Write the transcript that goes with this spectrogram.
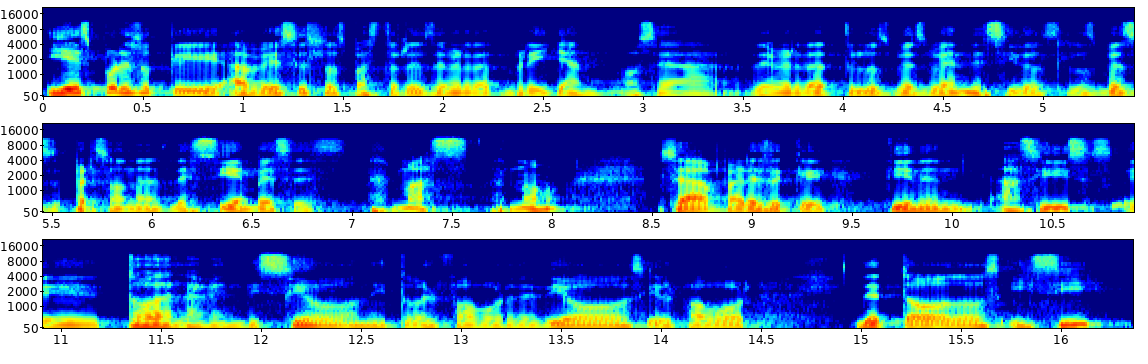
Y es por eso que a veces los pastores de verdad brillan, o sea, de verdad tú los ves bendecidos, los ves personas de 100 veces más, ¿no? O sea, parece que tienen así eh, toda la bendición y todo el favor de Dios y el favor de todos, y sí,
